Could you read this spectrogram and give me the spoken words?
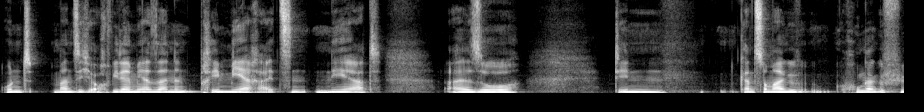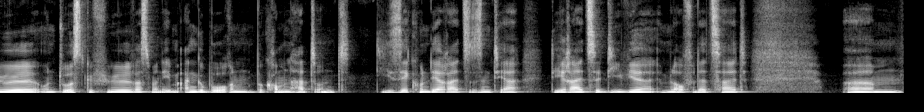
und man sich auch wieder mehr seinen Primärreizen nähert, also den ganz normalen Hungergefühl und Durstgefühl, was man eben angeboren bekommen hat. Und die Sekundärreize sind ja die Reize, die wir im Laufe der Zeit ähm,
